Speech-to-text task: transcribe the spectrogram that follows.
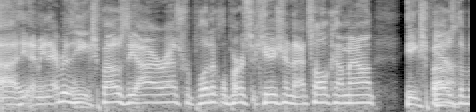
uh, I mean, everything he exposed the IRS for political persecution, that's all come out. He exposed yeah.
